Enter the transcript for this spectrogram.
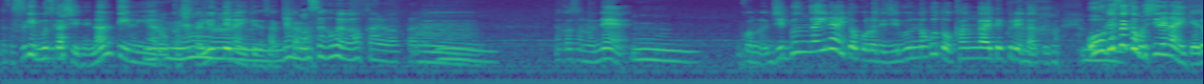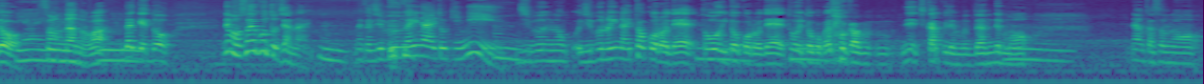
なんかすげえ難しいね。なんていうんやろうかしか言ってないけど、うんさっきから。でもすごいわかるわかる。うん。なんかそのね、うんこの自分がいないところで自分のことを考えてくれたって、まあうん。大げさかもしれないけど、そんなのは、うん。だけどでもそういうことじゃない。うん。なんか自分がいない時に、うん。自分の自分のいないところで遠いところで、ん。遠いとこかどうか、ね、近くでも何でも、うん。なんかその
